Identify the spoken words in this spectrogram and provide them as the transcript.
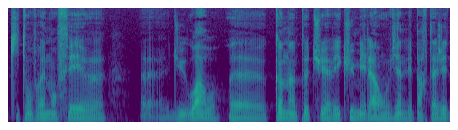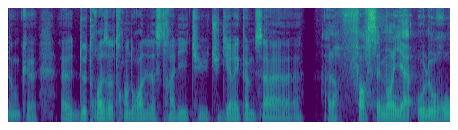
qui t'ont vraiment fait euh, du waouh, euh, comme un peu tu as vécu, mais là on vient de les partager. Donc euh, deux, trois autres endroits de l'Australie, tu, dirais comme ça alors forcément, il y a Uluru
